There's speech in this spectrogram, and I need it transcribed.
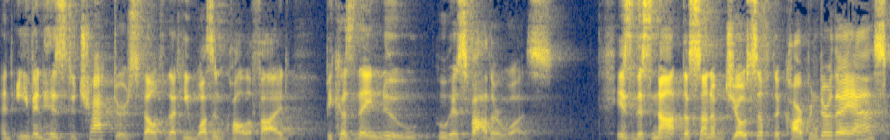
and even his detractors felt that he wasn't qualified because they knew who his father was. Is this not the son of Joseph the carpenter, they ask?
